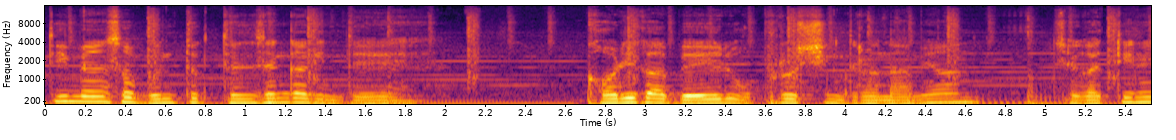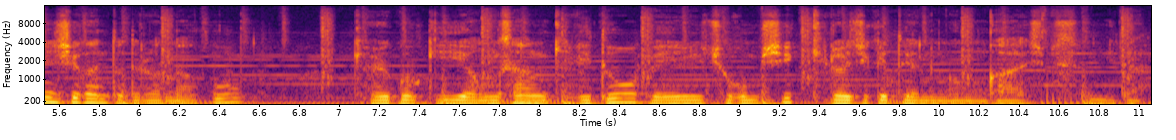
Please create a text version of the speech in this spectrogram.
뛰면서 문득 든 생각인데 거리가 매일 5%씩 늘어나면 제가 뛰는 시간도 늘어나고 결국 이 영상 길이도 매일 조금씩 길어지게 되는 건가 싶습니다.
